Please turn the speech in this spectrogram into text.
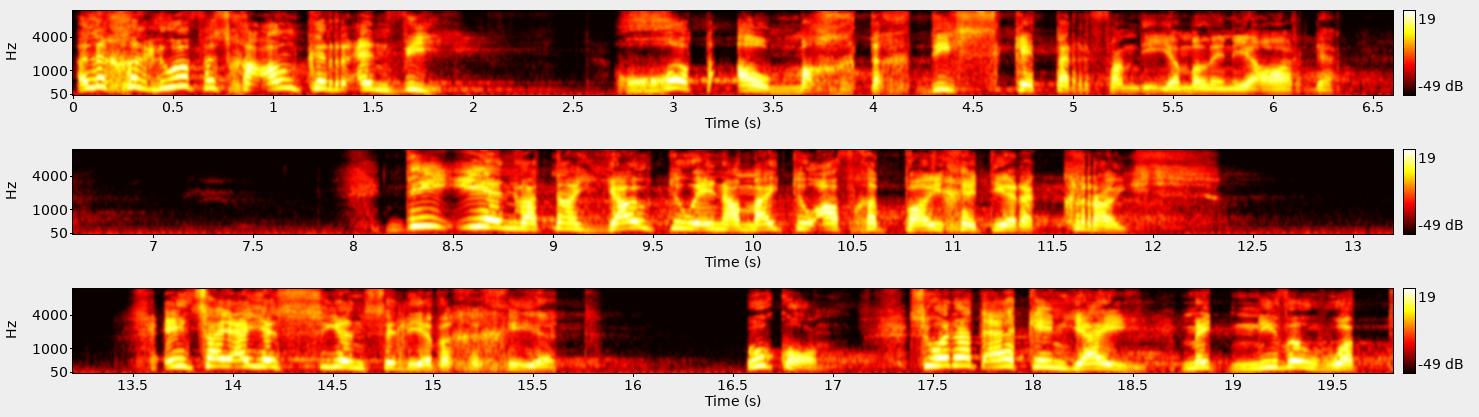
Hulle geloof is geanker in wie? God Almagtig, die skepper van die hemel en die aarde. Die een wat na jou toe en na my toe afgebuig het deur 'n kruis. En sy eie seun se lewe gegee het. Hoekom? Sodat ek en jy met nuwe hoop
